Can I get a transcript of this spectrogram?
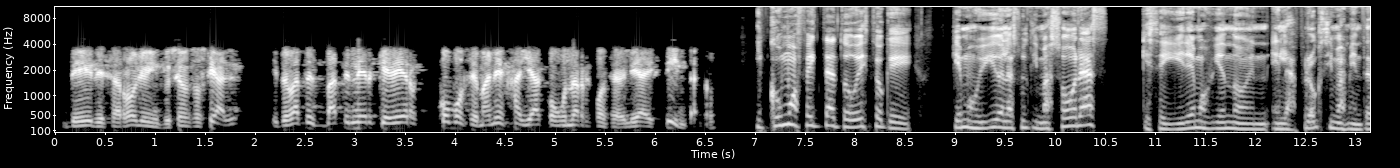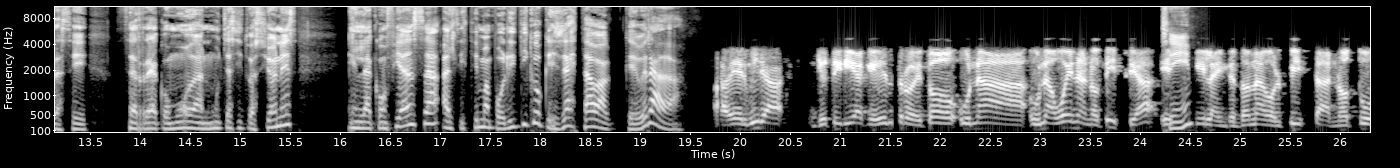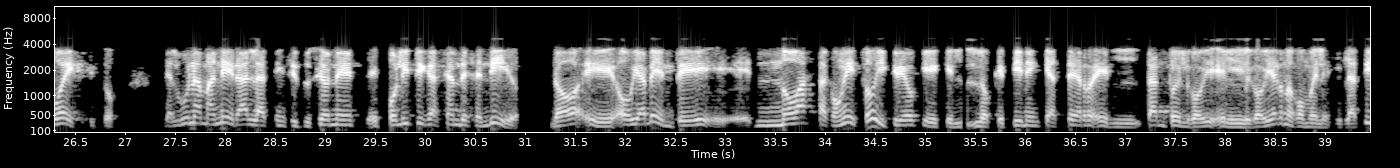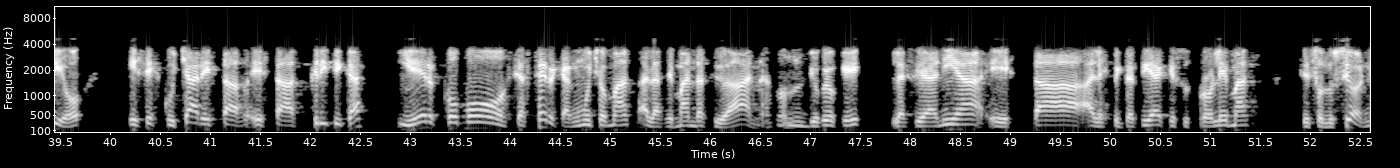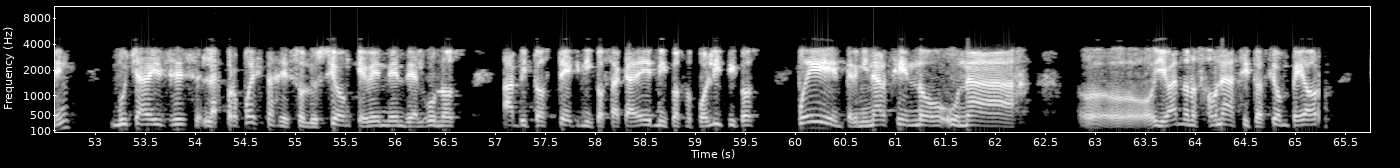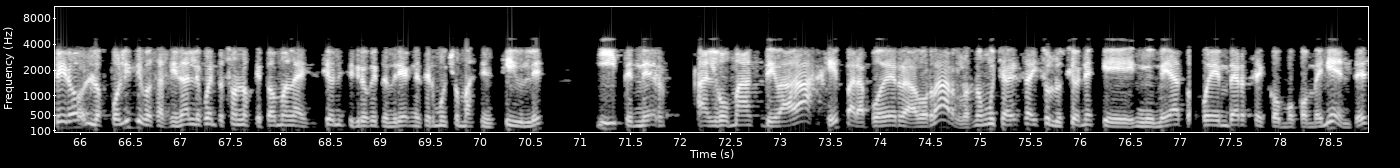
de Desarrollo e Inclusión Social. Entonces va a tener que ver cómo se maneja ya con una responsabilidad distinta, ¿no? ¿Y cómo afecta todo esto que, que hemos vivido en las últimas horas, que seguiremos viendo en, en las próximas mientras se, se reacomodan muchas situaciones, en la confianza al sistema político que ya estaba quebrada? A ver, mira, yo te diría que dentro de todo una, una buena noticia es que la intentona golpista no tuvo éxito. De alguna manera las instituciones eh, políticas se han descendido. ¿no? Eh, obviamente eh, no basta con eso y creo que, que lo que tienen que hacer el, tanto el, el gobierno como el legislativo es escuchar estas estas críticas y ver cómo se acercan mucho más a las demandas ciudadanas. Yo creo que la ciudadanía está a la expectativa de que sus problemas se solucionen. Muchas veces las propuestas de solución que venden de algunos ámbitos técnicos, académicos o políticos pueden terminar siendo una o, llevándonos a una situación peor, pero los políticos al final de cuentas son los que toman las decisiones y creo que tendrían que ser mucho más sensibles y tener algo más de bagaje para poder abordarlos, ¿no? Muchas veces hay soluciones que en inmediato pueden verse como convenientes,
